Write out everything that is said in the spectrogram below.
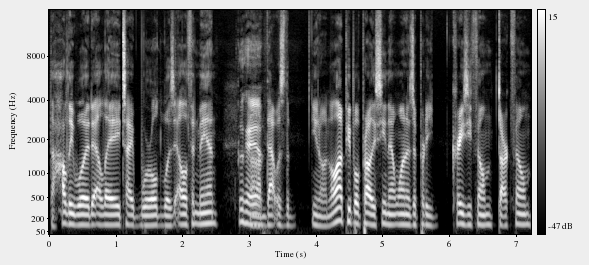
the Hollywood LA type world was Elephant Man. Okay. yeah. Um, that was the you know, and a lot of people have probably seen that one as a pretty crazy film, dark film,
